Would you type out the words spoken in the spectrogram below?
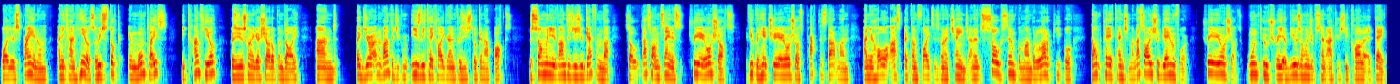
while you're spraying him and he can't heal. So he's stuck in one place. He can't heal because he's just going to get shot up and die. And like you're at an advantage. You can easily take high ground because he's stuck in that box. There's so many advantages you get from that. So that's what I'm saying. It's three AOR shots. If you can hit three AOR shots, practice that, man, and your whole aspect on fights is going to change. And it's so simple, man. But a lot of people don't pay attention, man. That's all you should be aiming for. Three AOR shots. One, two, three. Abuse 100% accuracy. Call it a day.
